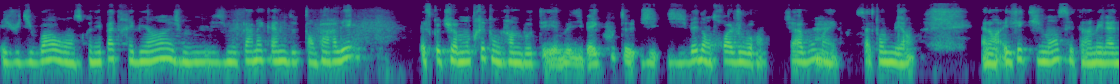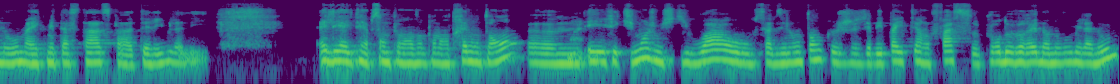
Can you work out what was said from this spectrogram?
Et je lui dis waouh, on se connaît pas très bien. Et je me, je me permets quand même de t'en parler. Est-ce que tu as montré ton grain de beauté? Elle me dit bah écoute, j'y vais dans trois jours. J'ai ah bon, bah, ça tombe bien. Alors effectivement, c'était un mélanome avec métastase pas terrible. Elle a été absente pendant pendant très longtemps euh, et effectivement je me suis dit waouh ça faisait longtemps que je n'avais pas été en face pour de vrai d'un nouveau mélanome.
